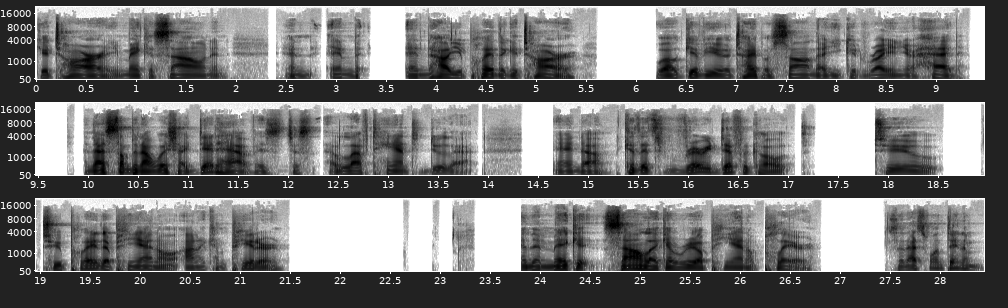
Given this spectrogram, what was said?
guitar and you make a sound and and and and how you play the guitar will give you a type of song that you could write in your head. And that's something I wish I did have is just a left hand to do that. And uh, because it's very difficult to to play the piano on a computer and then make it sound like a real piano player. So that's one thing.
